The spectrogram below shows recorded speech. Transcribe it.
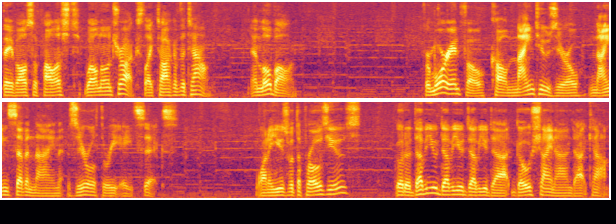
They've also polished well-known trucks like Talk of the Town and Lowballin'. For more info, call 920-979-0386. Want to use what the pros use? Go to www.goshineon.com.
